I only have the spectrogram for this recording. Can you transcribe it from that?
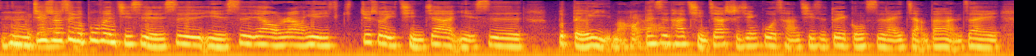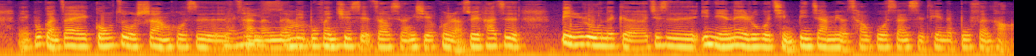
嗯，就是说这个部分其实也是也是要让，因为就说以请假也是不得已嘛哈。但是他请假时间过长，其实对公司来讲，当然在诶不管在工作上或是产能能力部分，确实也造成一些困扰。所以他是并入那个，就是一年内如果请病假没有超过三十天的部分哈。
